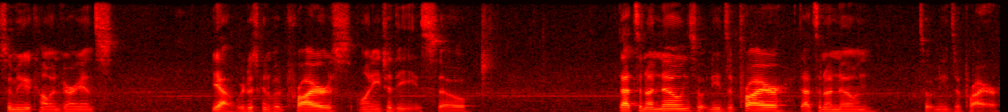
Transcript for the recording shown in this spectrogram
assuming a common variance. Yeah, we're just going to put priors on each of these. So that's an unknown, so it needs a prior. That's an unknown, so it needs a prior.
